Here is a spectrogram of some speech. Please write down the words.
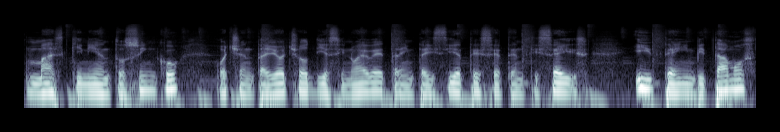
más 505 88 19 37 76 y te invitamos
